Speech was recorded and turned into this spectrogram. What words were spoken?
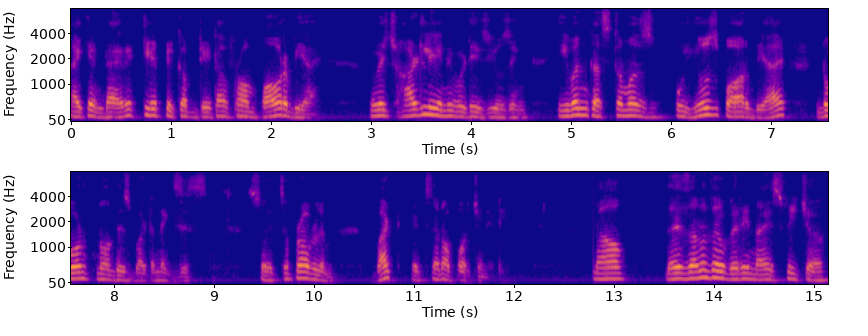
I can directly pick up data from Power BI, which hardly anybody is using. Even customers who use Power BI don't know this button exists. So it's a problem, but it's an opportunity. Now, there is another very nice feature.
